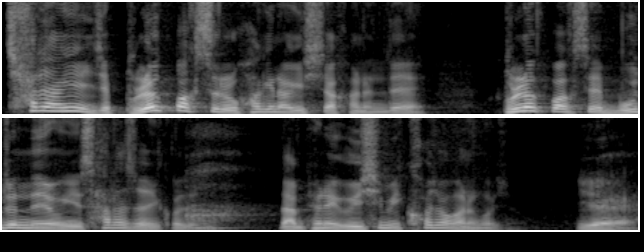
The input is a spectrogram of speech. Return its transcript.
차량에 이제 블랙박스를 확인하기 시작하는데 블랙박스에 모든 내용이 사라져 있거든요. 남편의 의심이 커져가는 거죠. 예.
